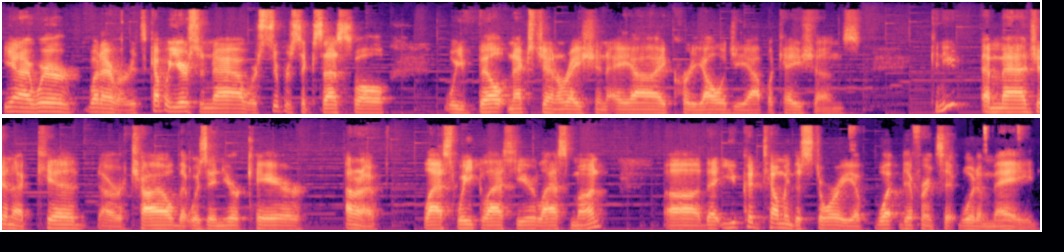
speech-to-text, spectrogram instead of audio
you know, we're whatever, it's a couple years from now, we're super successful. We've built next generation AI cardiology applications. Can you imagine a kid or a child that was in your care? I don't know, last week, last year, last month, uh, that you could tell me the story of what difference it would have made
